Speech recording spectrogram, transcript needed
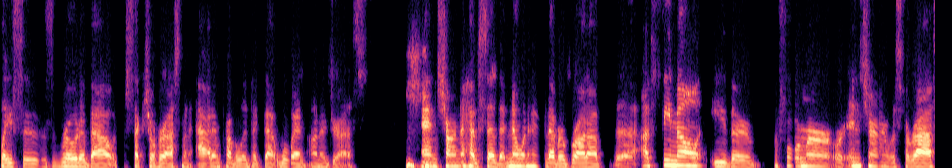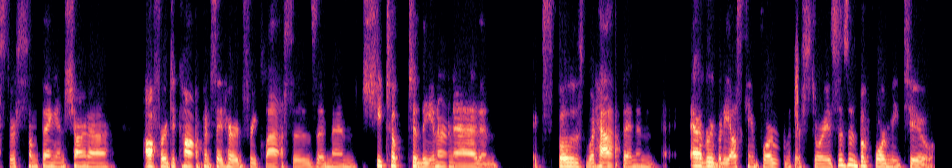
places wrote about sexual harassment at Improv Olympic that went unaddressed. Mm-hmm. And Charna had said that no one had ever brought up uh, a female, either performer or intern, was harassed or something. And Charna offered to compensate her in free classes. And then she took to the internet and exposed what happened. And everybody else came forward with their stories. This is before me too.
